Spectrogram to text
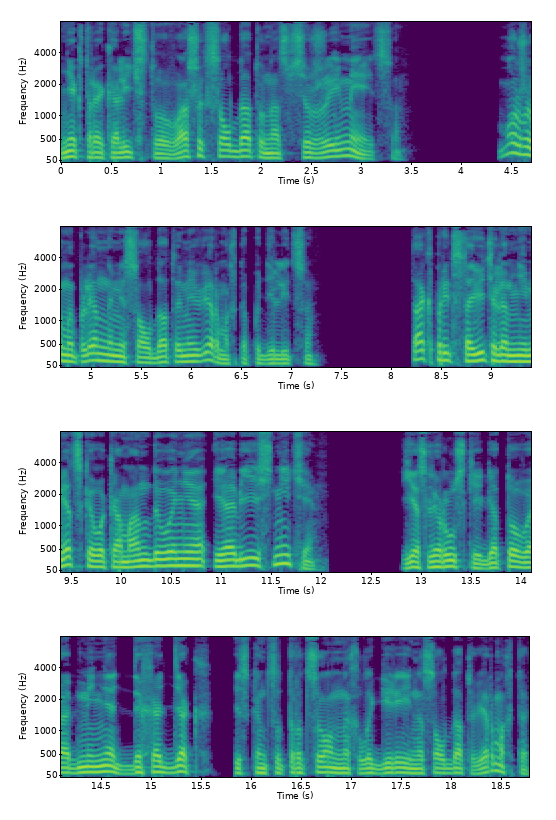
Некоторое количество ваших солдат у нас все же имеется. Можем и пленными солдатами вермахта поделиться. Так представителям немецкого командования и объясните. Если русские готовы обменять доходяг из концентрационных лагерей на солдат вермахта,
